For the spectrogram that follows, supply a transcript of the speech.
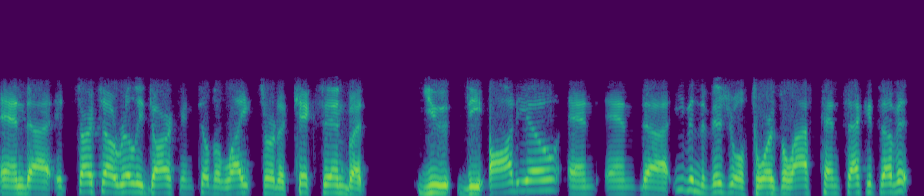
and uh, it starts out really dark until the light sort of kicks in. But you the audio and and uh, even the visual towards the last ten seconds of it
